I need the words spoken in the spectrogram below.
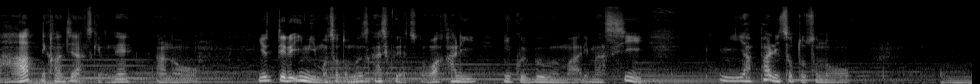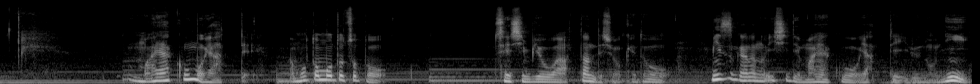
あ、はあって感じなんですけどね。あの言ってる意味もちょっと難しくてちょっと分かりにくい部分もありますしやっぱりちょっとその麻薬もやってもともとちょっと精神病はあったんでしょうけど自らの意思で麻薬をやっているのに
